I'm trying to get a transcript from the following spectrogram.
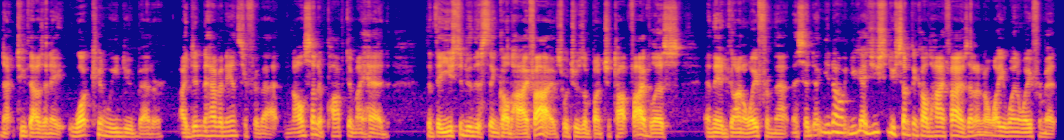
not 2008, what can we do better? I didn't have an answer for that, and all of a sudden it popped in my head that they used to do this thing called High Fives, which was a bunch of top five lists and they had gone away from that. And I said, you know, you guys used to do something called high fives. I don't know why you went away from it.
